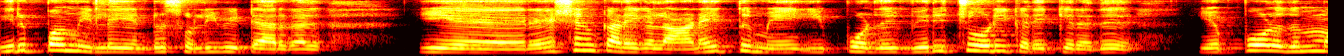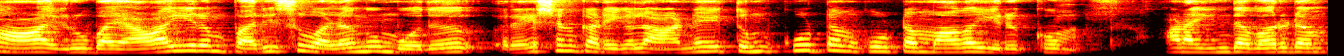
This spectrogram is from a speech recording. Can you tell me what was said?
விருப்பம் இல்லை என்று சொல்லிவிட்டார்கள். ரேஷன் கடைகள் அனைத்துமே இப்பொழுது வெறிச்சோடி கிடைக்கிறது. எப்பொழுதும் ஆய் ரூபாய் ஆயிரம் பரிசு வழங்கும் போது ரேஷன் கடைகள் அனைத்தும் கூட்டம் கூட்டமாக இருக்கும். ஆனால் இந்த வருடம்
